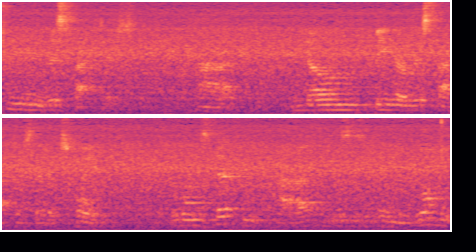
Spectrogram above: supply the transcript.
too many risk factors, uh, known bigger risk factors that explain. The ones that we have, this is again the global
